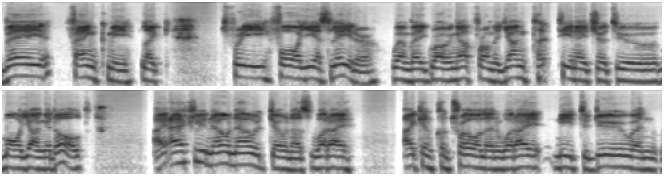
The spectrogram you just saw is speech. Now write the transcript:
they thank me like three, four years later when they growing up from a young t- teenager to more young adult. I actually know now, Jonas, what I I can control and what I need to do and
